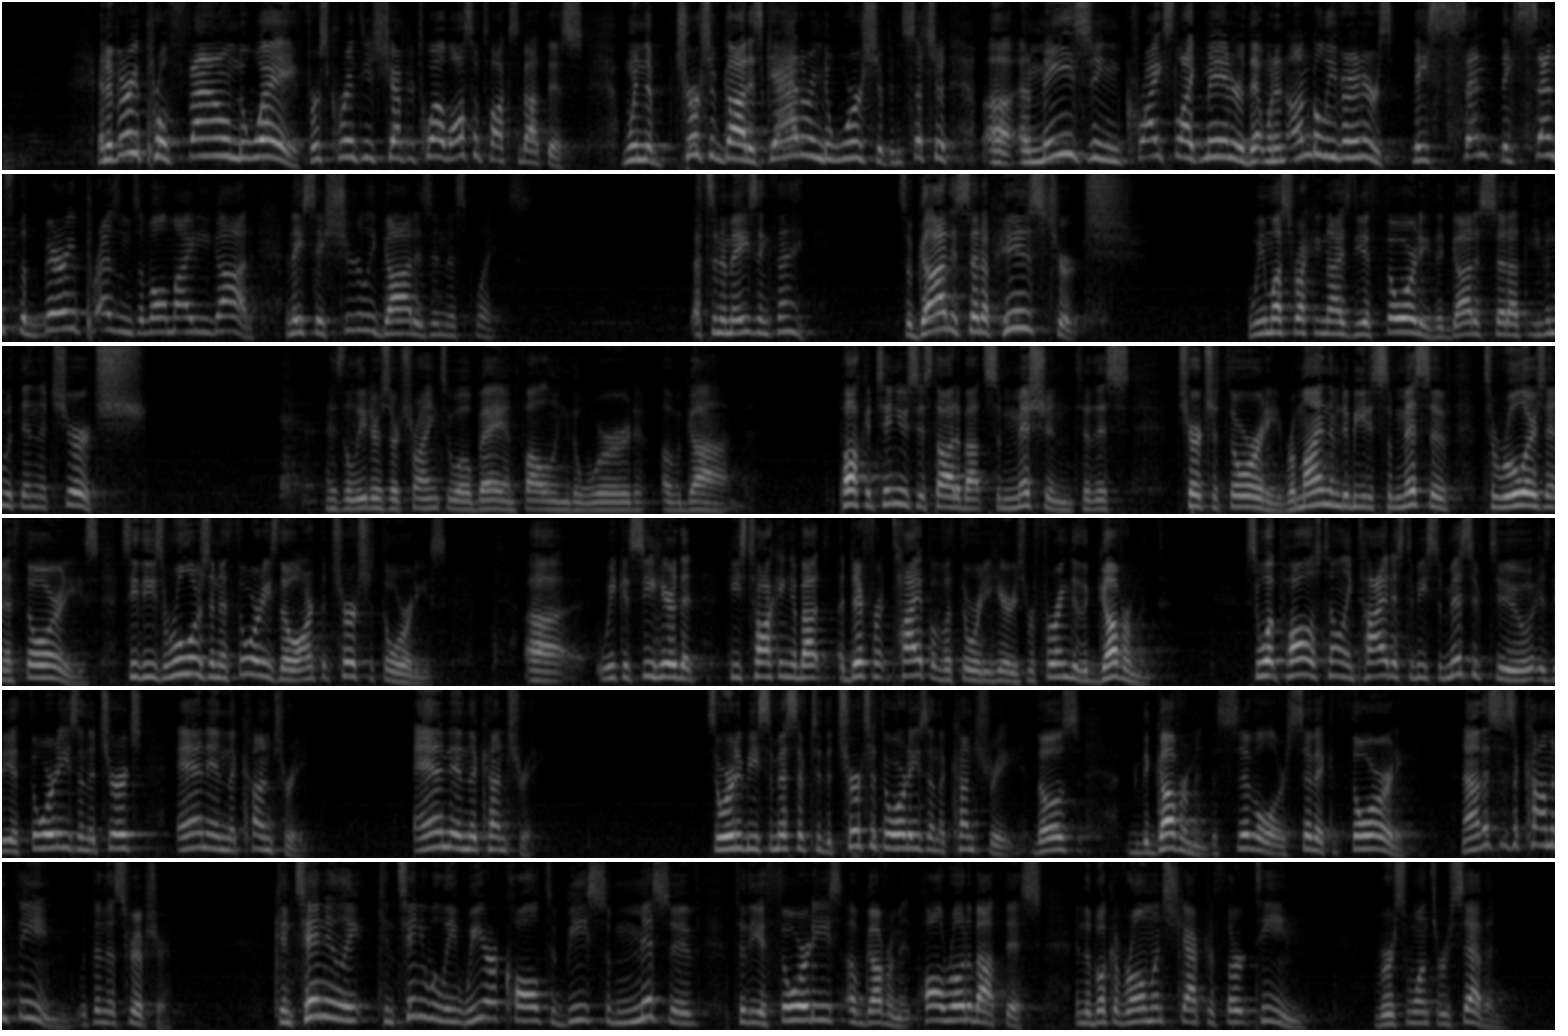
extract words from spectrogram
in a very profound way. 1 Corinthians chapter 12 also talks about this. When the church of God is gathering to worship in such a, uh, an amazing Christ like manner that when an unbeliever enters, they, sen- they sense the very presence of Almighty God. And they say, Surely God is in this place. That's an amazing thing. So God has set up His church. We must recognize the authority that God has set up even within the church as the leaders are trying to obey and following the word of God. Paul continues his thought about submission to this church authority. Remind them to be submissive to rulers and authorities. See, these rulers and authorities, though, aren't the church authorities. Uh, we can see here that he's talking about a different type of authority here. He's referring to the government. So, what Paul is telling Titus to be submissive to is the authorities in the church and in the country. And in the country. So we're to be submissive to the church authorities and the country, those, the government, the civil or civic authority. Now, this is a common theme within the scripture. Continually, continually, we are called to be submissive to the authorities of government. Paul wrote about this in the book of Romans, chapter 13, verse 1 through 7.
